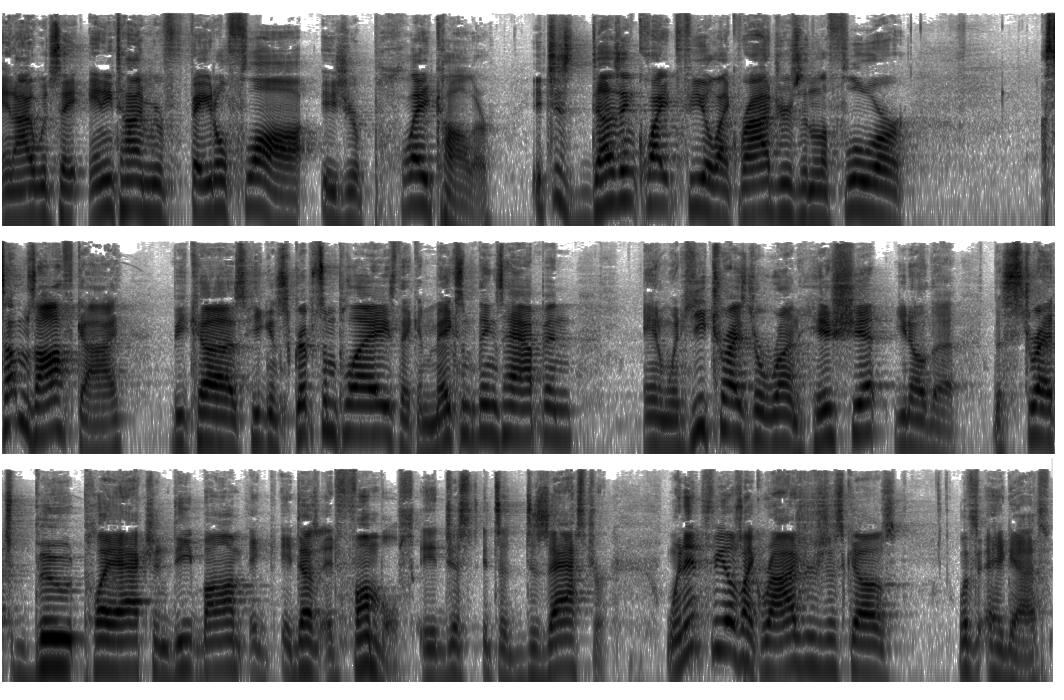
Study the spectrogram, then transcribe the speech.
And I would say anytime your fatal flaw is your play caller, it just doesn't quite feel like Rodgers and LaFleur. Something's off, guy, because he can script some plays, they can make some things happen. And when he tries to run his shit, you know, the the stretch boot, play action, deep bomb, it, it does it fumbles. It just it's a disaster. When it feels like Rodgers just goes, "Let's hey guys,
